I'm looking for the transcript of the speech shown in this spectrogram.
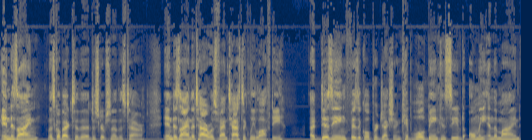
In design, let's go back to the description of this tower. In design, the tower was fantastically lofty, a dizzying physical projection capable of being conceived only in the mind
